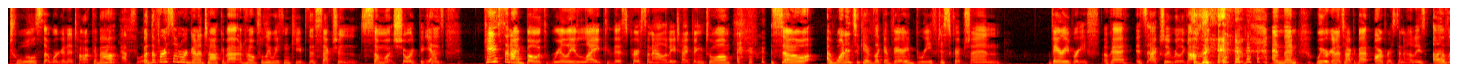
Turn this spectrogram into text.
tools that we're going to talk about. Absolutely. But the first one we're going to talk about, and hopefully we can keep this section somewhat short because. Yeah. Case and I both really like this personality typing tool. so I wanted to give like a very brief description very brief, okay? It's actually really complicated. and then we were going to talk about our personalities of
